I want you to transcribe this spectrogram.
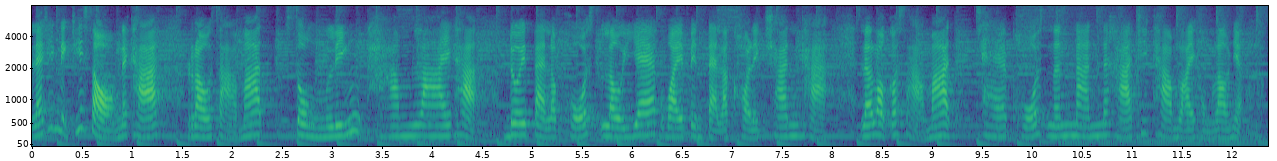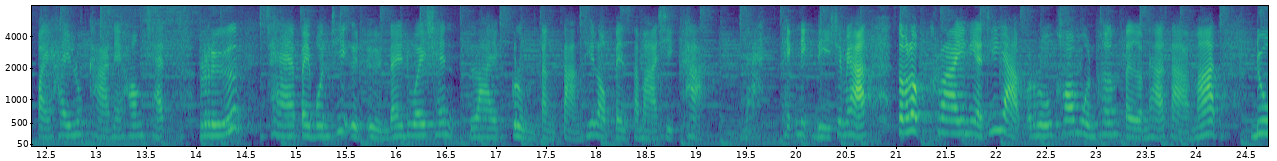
และเทคนิคที่ 2 นะคะ เราสามารถส่งลิงก์ไทม์ไลน์ค่ะ โดยแต่ละโพสต์เราแยกไว้เป็นแต่ละคอลเลกชันค่ะ แล้วเราก็สามารถแชร์โพสต์นั้นๆนะคะ ที่ไทม์ไลน์ของเราเนี่ยไปให้ลูกค้าในห้องแชทหรือแชร์ไปบนที่อื่นๆ ได้ด้วยเช่นไลน์กลุ่มต่างๆ ที่เราเป็นสมาชิกค่ะนะเทคนิคดีใช่ไหมคะสำหรับใครเนี่ยที่อยากรู้ข้อมูลเพิ่มเติมนะคะ สามารถดู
